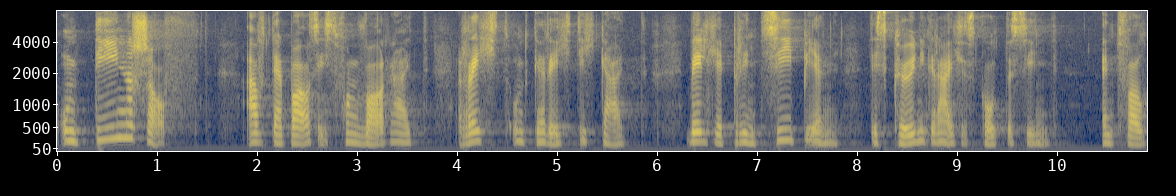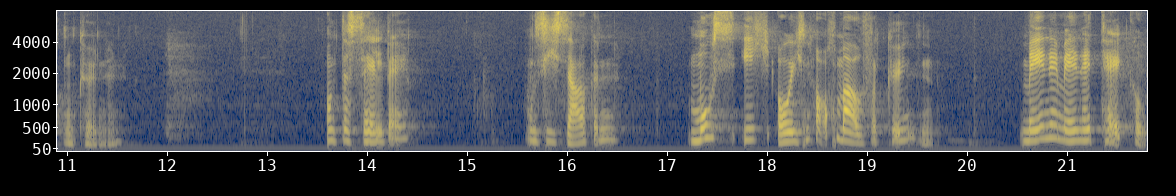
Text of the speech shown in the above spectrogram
und Dienerschaft auf der Basis von Wahrheit, Recht und Gerechtigkeit, welche Prinzipien des Königreiches Gottes sind, entfalten können. Und dasselbe muss ich sagen, muss ich euch nochmal verkünden. Mene, mene, tekel,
